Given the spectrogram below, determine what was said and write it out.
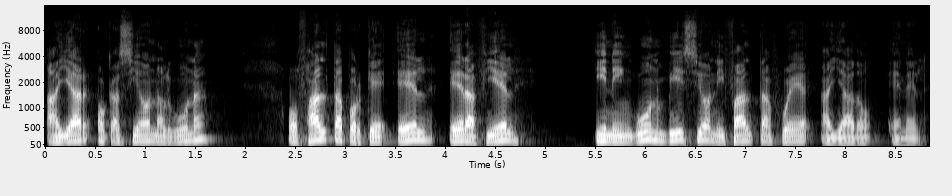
hallar ocasión alguna o falta porque él era fiel y ningún vicio ni falta fue hallado en él.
